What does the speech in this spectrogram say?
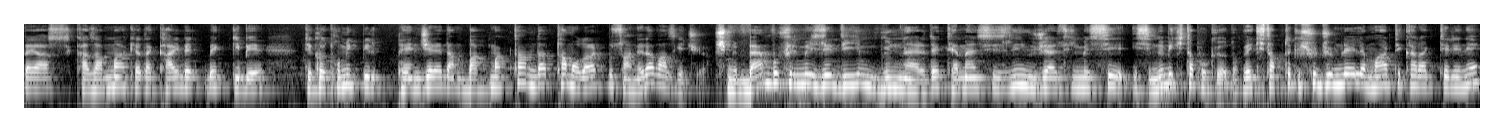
beyaz kazanmak ya da kaybetmek gibi dikotomik bir pencereden bakmaktan da tam olarak bu sahnede vazgeçiyor. Şimdi ben bu filmi izlediğim günlerde Temelsizliğin Yüceltilmesi isimli bir kitap okuyordum. Ve kitaptaki şu cümleyle Marty karakterini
